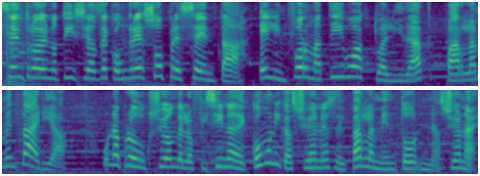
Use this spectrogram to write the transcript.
Centro de Noticias de Congreso presenta el informativo Actualidad Parlamentaria, una producción de la Oficina de Comunicaciones del Parlamento Nacional.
